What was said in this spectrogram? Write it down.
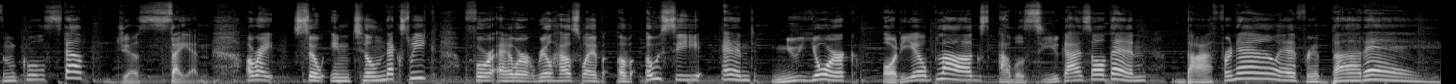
some cool stuff. Just saying. All right, so until next week for our Real Housewife of OC and New York audio blogs, I will see you guys all then. Bye for now, everybody.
